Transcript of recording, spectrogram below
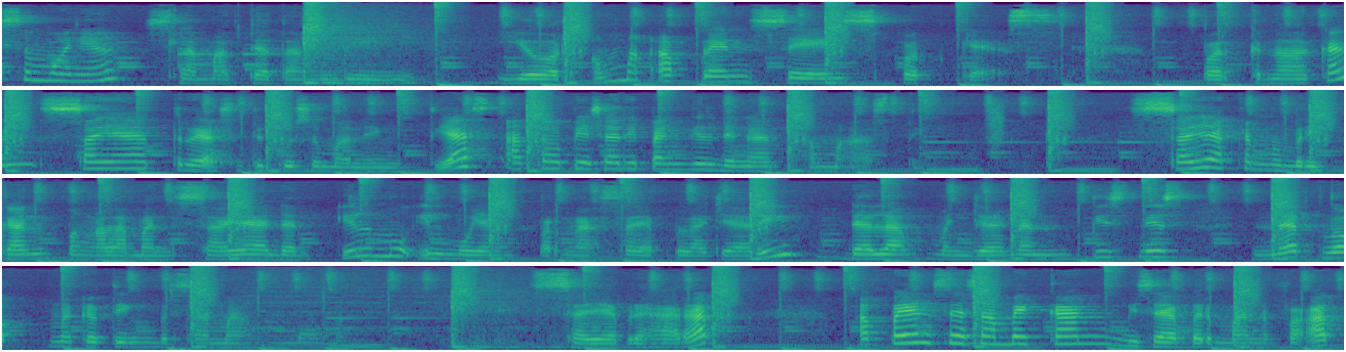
semuanya, selamat datang di Your Emak Upland Says Podcast. Perkenalkan, saya Triasati Kusumaning Tias atau biasa dipanggil dengan Emak Asti. Saya akan memberikan pengalaman saya dan ilmu-ilmu yang pernah saya pelajari dalam menjalankan bisnis network marketing bersama Momen. Saya berharap apa yang saya sampaikan bisa bermanfaat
